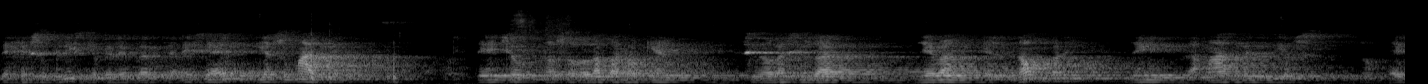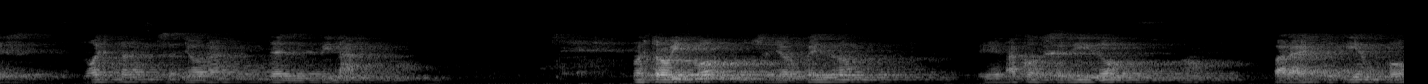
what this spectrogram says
de Jesucristo que le pertenece a Él y a su madre. De hecho, no solo la parroquia, sino la ciudad llevan el nombre de la Madre de Dios. ¿no? Es Nuestra Señora del Pilar. Nuestro obispo, el señor Pedro, eh, ha concedido para este tiempo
